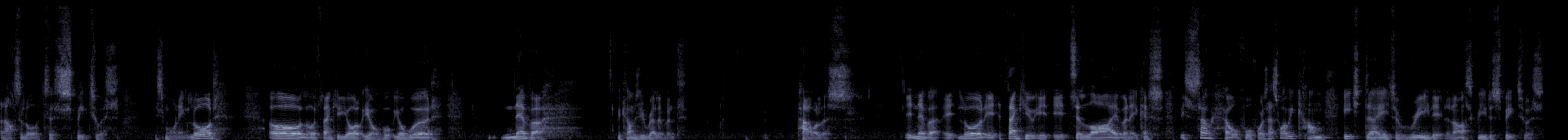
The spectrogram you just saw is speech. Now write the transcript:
and ask the Lord to speak to us this morning. Lord, oh Lord, thank you. Your your your word never becomes irrelevant, powerless. It never, it, Lord, it, thank you. It, it's alive and it can be so helpful for us. That's why we come each day to read it and ask for you to speak to us.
